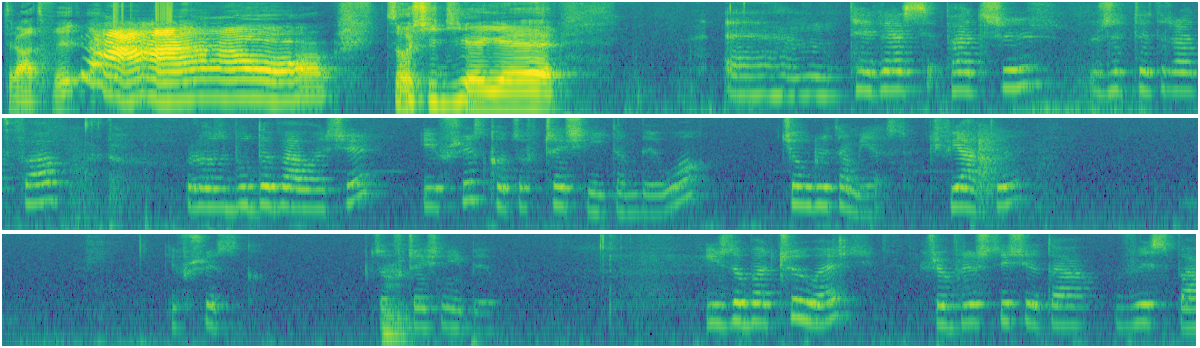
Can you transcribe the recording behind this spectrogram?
tratwy. Co się dzieje? Teraz patrzysz, że ta tratwa rozbudowała się i wszystko, co wcześniej tam było, ciągle tam jest. Kwiaty i wszystko, co Hmm. wcześniej było. I zobaczyłeś, że wreszcie się ta wyspa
